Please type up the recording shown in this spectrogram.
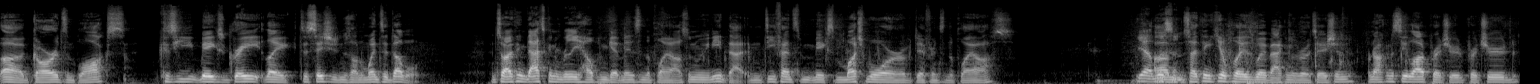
uh, guards and blocks because he makes great like decisions on when to double. And so I think that's going to really help him get minutes in the playoffs, when we need that. And defense makes much more of a difference in the playoffs. Yeah, Um, so I think he'll play his way back into the rotation. We're not going to see a lot of Pritchard. Pritchard,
